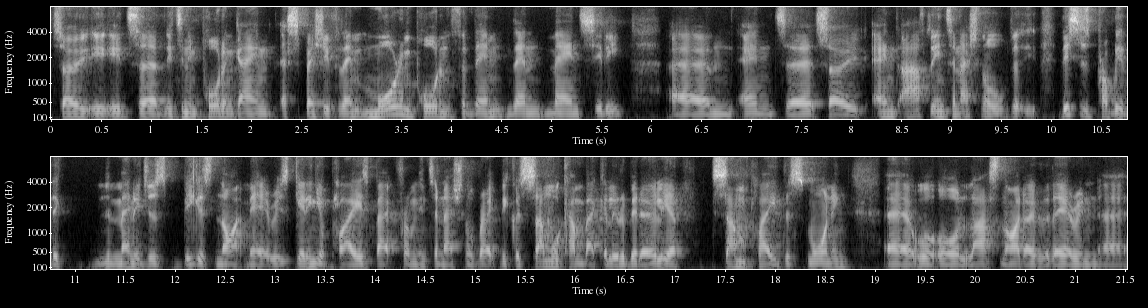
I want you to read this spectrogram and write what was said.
So it, it's a, it's an important game, especially for them. More important for them than Man City. Um, and uh, so, and after international, this is probably the the manager's biggest nightmare is getting your players back from the international break because some will come back a little bit earlier. Some played this morning uh, or, or, last night over there in uh,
